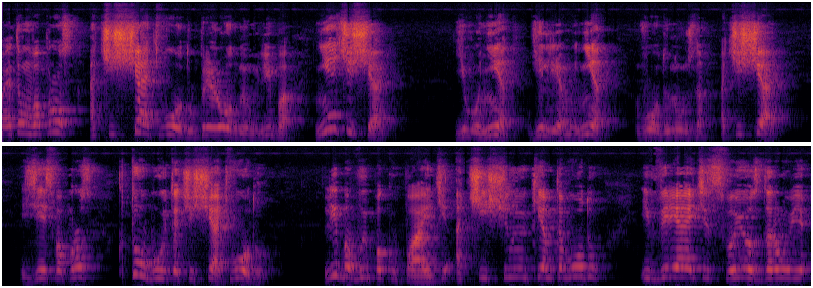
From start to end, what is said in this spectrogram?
Поэтому вопрос очищать воду природную, либо не очищать, его нет. Дилеммы нет. Воду нужно очищать. И здесь вопрос, кто будет очищать воду. Либо вы покупаете очищенную кем-то воду и вверяете свое здоровье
